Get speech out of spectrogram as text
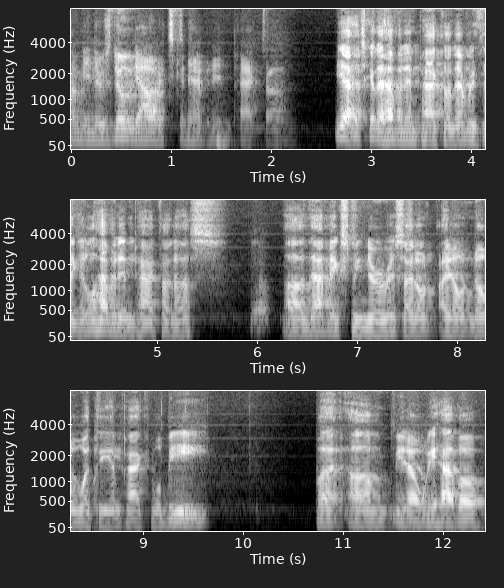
I mean, there's no doubt it's going to have an impact on. Yeah, it's going to have an impact on everything. It'll have an impact on us. Uh, that makes me nervous. I don't, I don't know what the impact will be, but um, you know, we have a,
